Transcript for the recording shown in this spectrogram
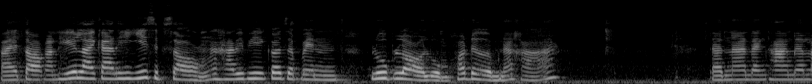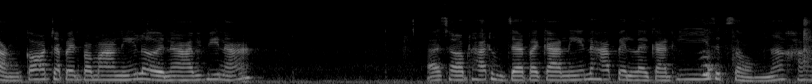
ไปต่อกันที่รายการที่ 22 นะคะ พี่ๆก็จะเป็นรูปหล่อหลวงพ่อเดิมนะคะ ด้านหน้าด้านข้างด้านหลังก็จะเป็นประมาณนี้เลยนะคะพี่ๆนะถ้าชอบถ้าถูกใจรายการนี้นะคะ เป็นรายการที่ 22 นะคะ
